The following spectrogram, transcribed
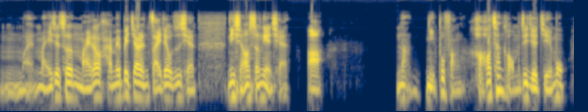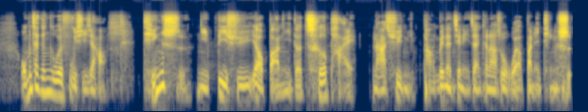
买买一些车，买到还没被家人宰掉之前，你想要省点钱啊，那你不妨好好参考我们这集节目。我们再跟各位复习一下哈，停驶你必须要把你的车牌。拿去你旁边的监理站，跟他说我要办理停驶。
